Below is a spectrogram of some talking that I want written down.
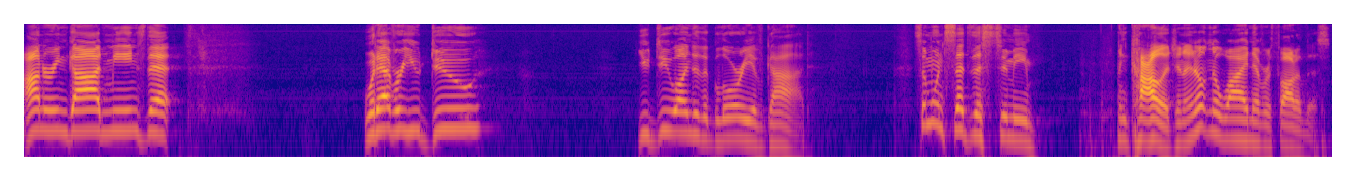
Honoring God means that Whatever you do, you do unto the glory of God. Someone said this to me in college, and I don't know why I never thought of this.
